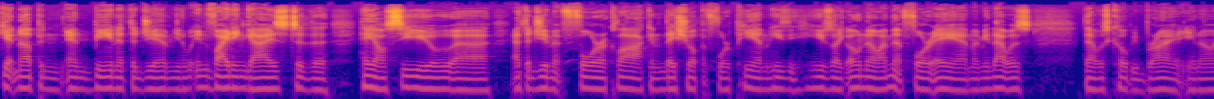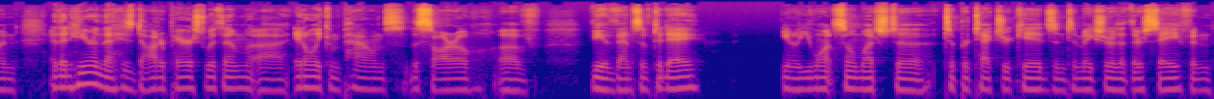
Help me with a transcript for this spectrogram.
getting up and, and being at the gym, you know, inviting guys to the, hey, I'll see you uh, at the gym at four o'clock, and they show up at four p.m. and he's he's like, oh no, I'm at four a.m. I mean, that was that was Kobe Bryant, you know, and and then hearing that his daughter perished with him, uh, it only compounds the sorrow of the events of today. You know, you want so much to to protect your kids and to make sure that they're safe and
